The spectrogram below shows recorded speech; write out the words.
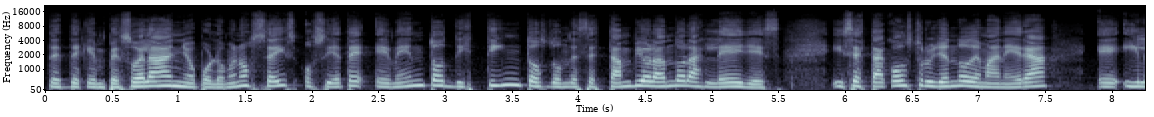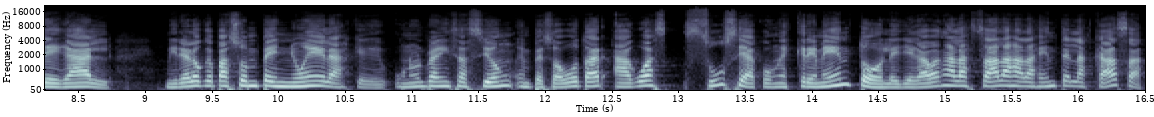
desde que empezó el año por lo menos seis o siete eventos distintos donde se están violando las leyes y se está construyendo de manera eh, ilegal. Mire lo que pasó en Peñuelas, que una urbanización empezó a botar aguas sucias con excrementos, le llegaban a las salas a la gente en las casas,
